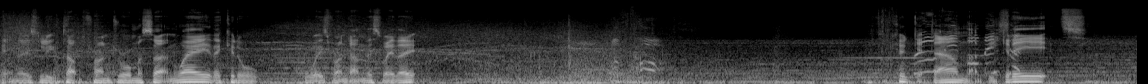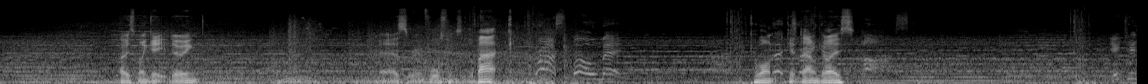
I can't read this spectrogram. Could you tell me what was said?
Getting those looped up to try and draw them a certain way. They could all always run down this way though. Could get down, that'd be great. How's my gate doing? There's the reinforcements at the back. Come on, get down, guys. He It is You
